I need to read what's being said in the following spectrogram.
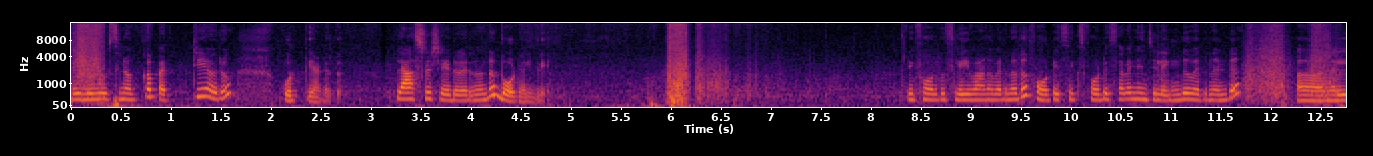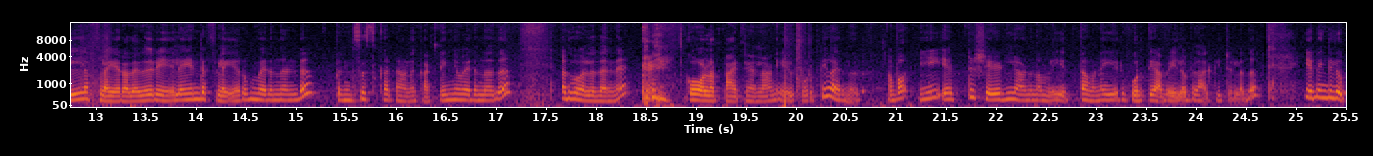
ഡെയിലി യൂസിനൊക്കെ പറ്റിയ ഒരു കുർത്തിയാണിത്. ലാസ്റ്റ് ഷെയ്ഡ് വരുന്നത് ബോട്ടിൽ ഗ്രീൻ ത്രീ ഫോർത്ത് ആണ് വരുന്നത്. Forty six forty seven inch length വരുന്നുണ്ട്. നല്ല ഫ്ലെയർ അതായത് ഒരു ഏലയന്റെ ഫ്ലെയറും വരുന്നുണ്ട്. പ്രിൻസസ് കട്ടാണ് കട്ടിങ് വരുന്നത്. അതുപോലെ തന്നെ കോളർ പാറ്റേണിലാണ് ഈ ഒരു കുർത്തി വരുന്നത്. അപ്പോൾ ഈ എട്ട് ഷെയ്ഡിലാണ് നമ്മൾ ഇത്തവണ ഈ ഒരു കുർത്തി അവൈലബിൾ ആക്കിയിട്ടുള്ളത്. ഏതെങ്കിലും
